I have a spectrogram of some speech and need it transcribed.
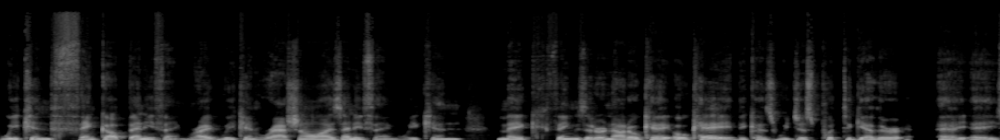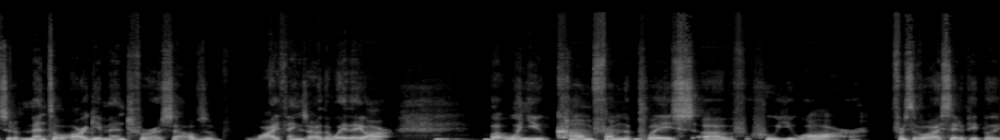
we can think up anything, right? We can rationalize anything. We can make things that are not okay okay because we just put together a, a sort of mental argument for ourselves of why things are the way they are. But when you come from the place of who you are, first of all, I say to people,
